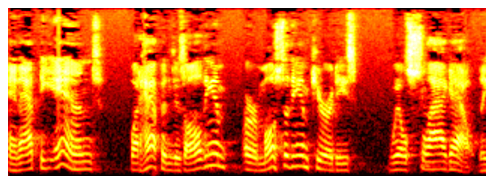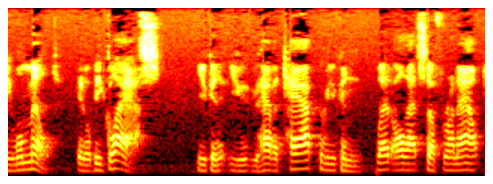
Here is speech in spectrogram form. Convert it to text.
And at the end, what happens is all the, or most of the impurities will slag out. They will melt. It'll be glass. You can, you, you have a tap where you can let all that stuff run out.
